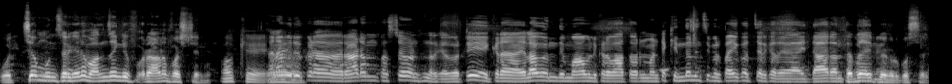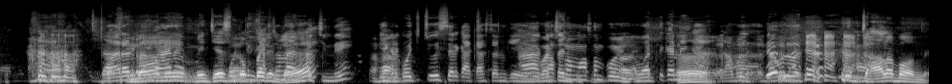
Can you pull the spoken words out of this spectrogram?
వచ్చే ముందు సరి కానీ వంజంగి రావడం ఫస్ట్ టైం ఓకే. అన్న మీరు ఇక్కడ రావడం ఫస్ట్ టైం అంటున్నారు కాబట్టి ఇక్కడ ఎలా ఉంది మామూలు ఇక్కడ వాతావరణం? అంటే కింద నుంచి మీరు పైకి వచ్చారు కదా ఈ దారి అంతా? పెద్ద అయిపోయి ఇక్కడికి వచ్చేసరికి. మేము- మేము చేసిన గొప్ప ఏంటంటే ఇక్కడికి వచ్చి చూసేసరికి ఆ కష్టానికి మొత్తం పోయింది. చాలా బాగుంది.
